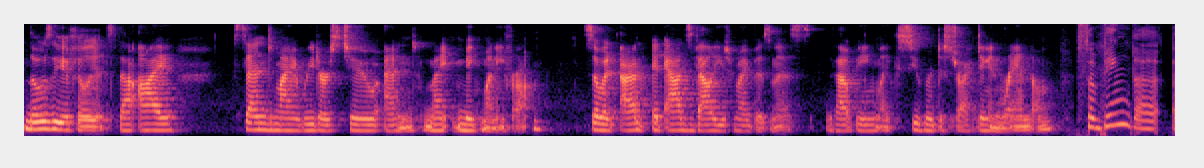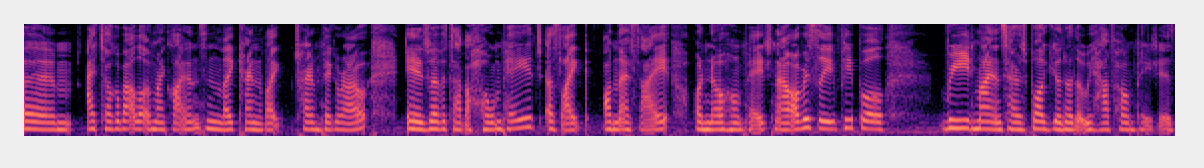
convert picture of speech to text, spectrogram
Those are the affiliates that I send my readers to and make money from. So it add, it adds value to my business without being like super distracting and random. Something that um, I talk about a lot of my clients and like kind of like try and figure out is whether to have a homepage as like on their site or no homepage. Now, obviously, people read mine and Sarah's blog, you'll know that we have homepages.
